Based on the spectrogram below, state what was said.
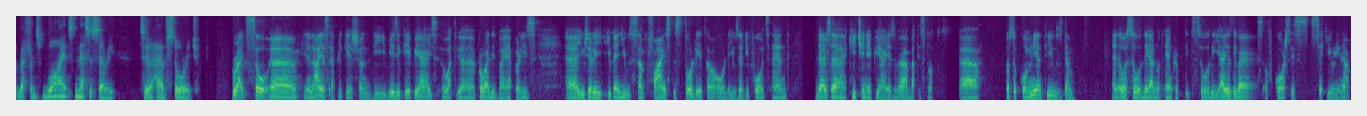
reference why it's necessary to have storage? Right. So uh, in an iOS application, the basic APIs what uh, provided by Apple is uh, usually you can use some files to store data or the user defaults, and there's a keychain API as well, but it's not uh, not so convenient to use them and also they are not encrypted. So the iOS device, of course, is secure enough,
